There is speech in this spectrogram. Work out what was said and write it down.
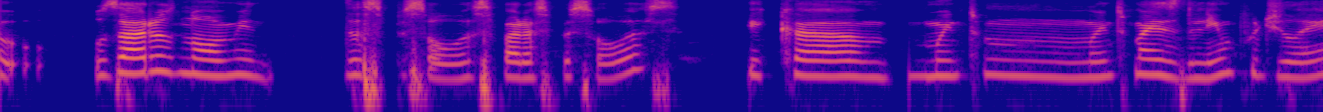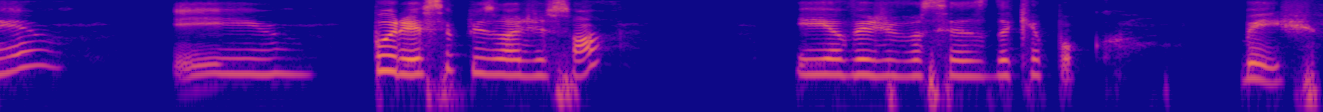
usar o nome das pessoas para as pessoas fica muito, muito mais limpo de ler. E por esse episódio só. E eu vejo vocês daqui a pouco. Beijo.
